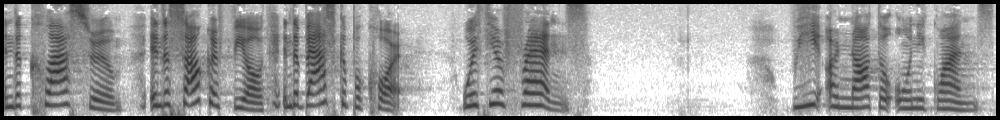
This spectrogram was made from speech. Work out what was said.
in the classroom, in the soccer field, in the basketball court, with your friends. We are not the only ones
